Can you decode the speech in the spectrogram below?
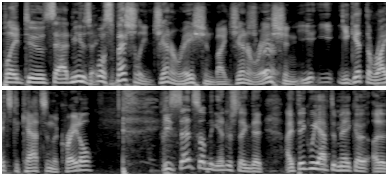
played to sad music. Well, especially generation by generation. You, you, you get the rights to Cats in the Cradle. he said something interesting that I think we have to make a, a,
